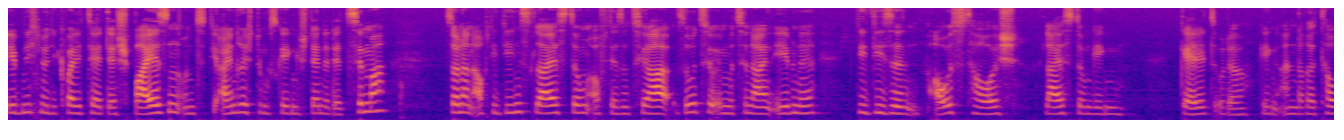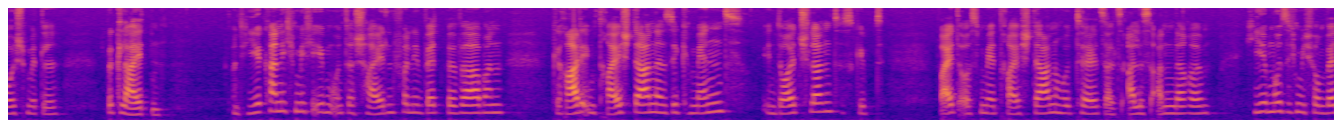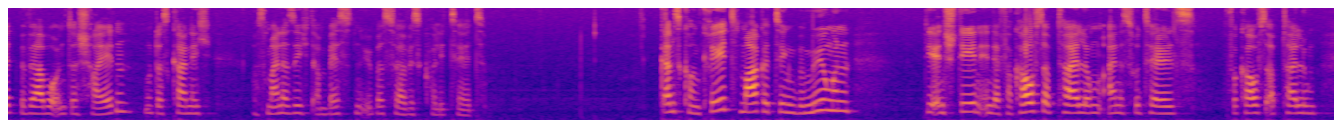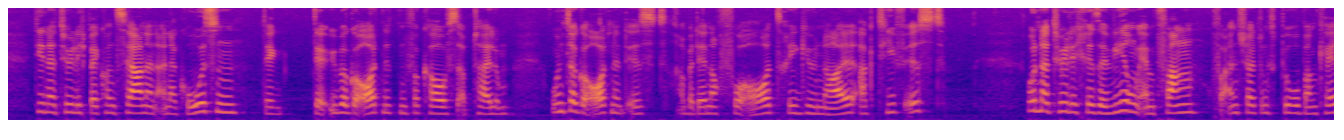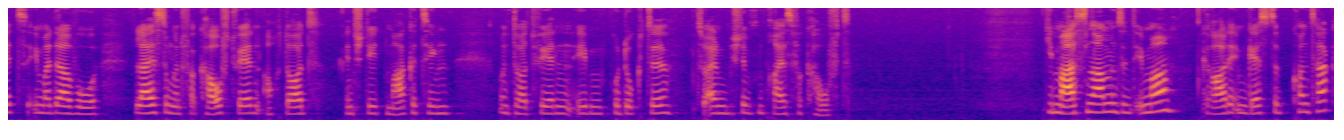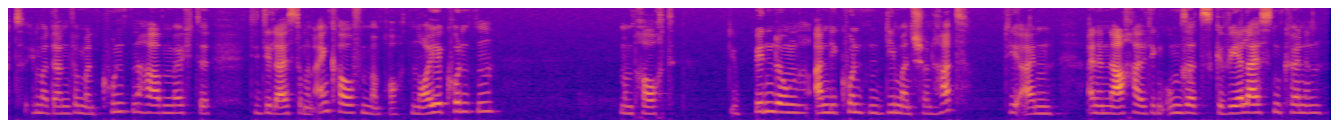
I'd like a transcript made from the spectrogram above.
Eben nicht nur die Qualität der Speisen und die Einrichtungsgegenstände der Zimmer, sondern auch die Dienstleistung auf der sozio-emotionalen Ebene, die diesen Austausch, Leistung gegen Geld oder gegen andere Tauschmittel begleiten. Und hier kann ich mich eben unterscheiden von den Wettbewerbern, gerade im Drei-Sterne-Segment in Deutschland. Es gibt weitaus mehr Drei-Sterne-Hotels als alles andere. Hier muss ich mich vom Wettbewerber unterscheiden und das kann ich aus meiner Sicht am besten über Servicequalität. Ganz konkret Marketingbemühungen, die entstehen in der Verkaufsabteilung eines Hotels, Verkaufsabteilung, die natürlich bei Konzernen einer großen, der, der übergeordneten Verkaufsabteilung untergeordnet ist, aber dennoch vor Ort regional aktiv ist. Und natürlich Reservierung, Empfang, Veranstaltungsbüro, Bankett, immer da, wo Leistungen verkauft werden. Auch dort entsteht Marketing und dort werden eben Produkte zu einem bestimmten Preis verkauft. Die Maßnahmen sind immer, gerade im Gästekontakt, immer dann, wenn man Kunden haben möchte, die die Leistungen einkaufen. Man braucht neue Kunden. Man braucht die Bindung an die Kunden, die man schon hat, die einen, einen nachhaltigen Umsatz gewährleisten können.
